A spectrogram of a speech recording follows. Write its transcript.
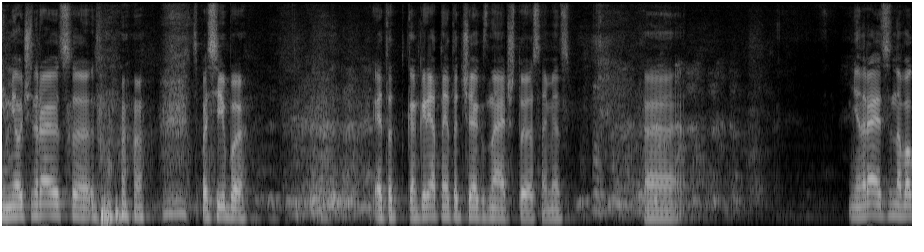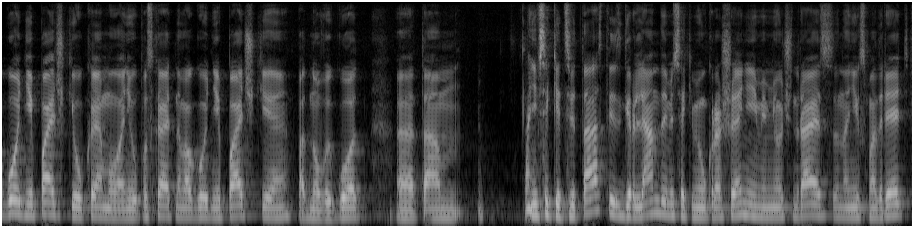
И мне очень нравится... Спасибо. Этот, конкретно этот человек знает, что я самец. Э, мне нравятся новогодние пачки у Camel. Они выпускают новогодние пачки под Новый год. Э, там они всякие цветастые, с гирляндами, всякими украшениями. Мне очень нравится на них смотреть.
